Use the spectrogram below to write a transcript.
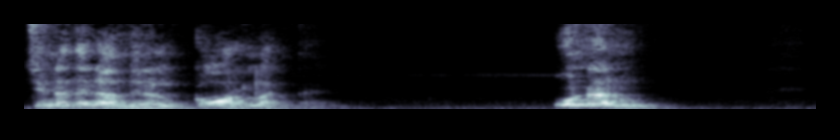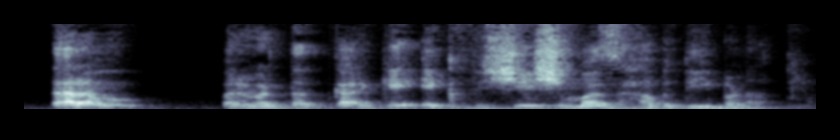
ਜਿਨ੍ਹਾਂ ਦੇ ਨਾਮ ਦੇ ਨਾਲ ਕੌਰ ਲੱਗਦਾ ਹੈ, ਉਹਨਾਂ ਨੂੰ ਧਰਮ ਪਰਿਵਰਤਿਤ ਕਰਕੇ ਇੱਕ ਵਿਸ਼ੇਸ਼ ਮਜ਼ਹਬ ਦੀ ਬਣਾ ਦਿਓ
